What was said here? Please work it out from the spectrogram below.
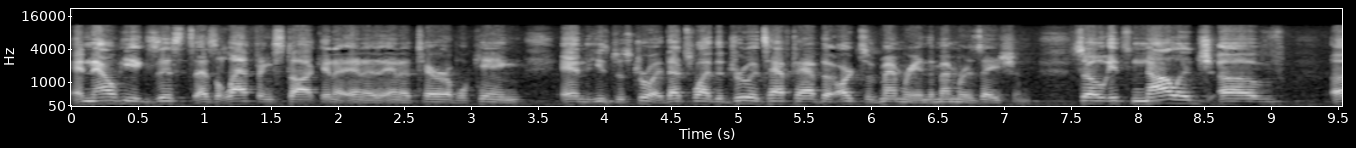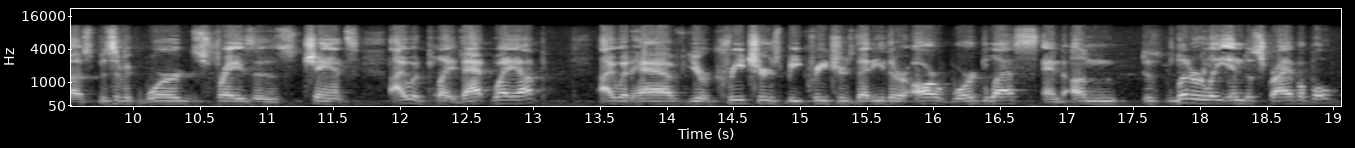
and now he exists as a laughing stock and a, and a, and a terrible king, and he's destroyed. That's why the druids have to have the arts of memory and the memorization. So it's knowledge of uh, specific words, phrases, chants. I would play that way up. I would have your creatures be creatures that either are wordless and un- literally indescribable,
